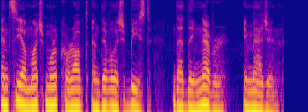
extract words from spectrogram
and see a much more corrupt and devilish beast that they never imagined.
